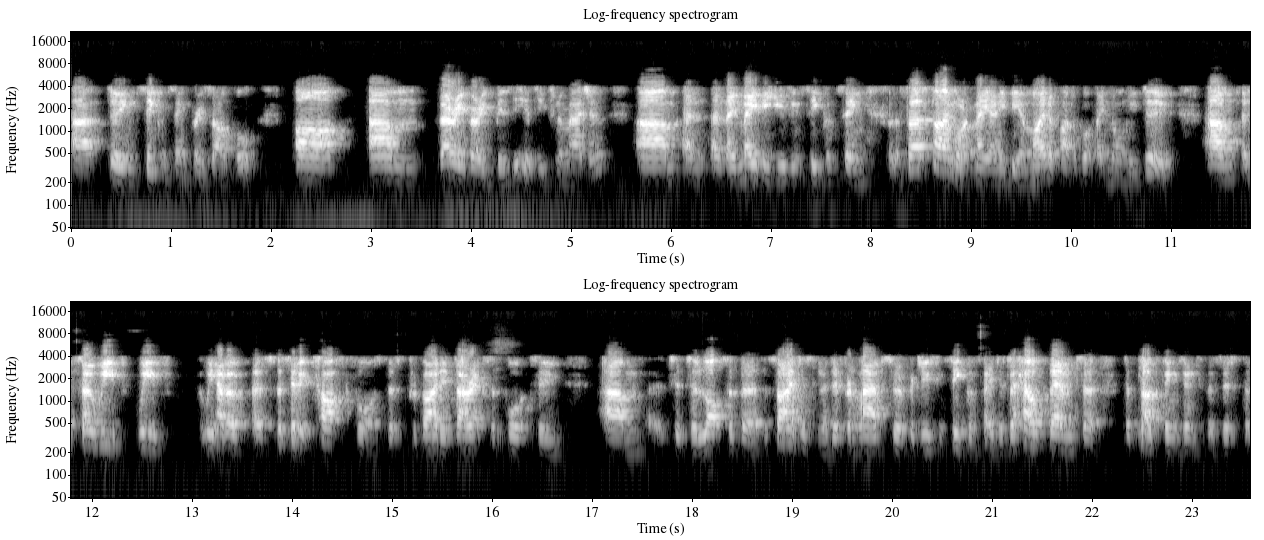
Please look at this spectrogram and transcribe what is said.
uh, doing sequencing, for example, are um, very, very busy, as you can imagine, um, and, and, they may be using sequencing for the first time, or it may only be a minor part of what they normally do. Um, and so we've we've we have a, a, specific task force that's provided direct support to um, to, to, lots of the, the, scientists in the different labs who are producing sequence data to help them to, to plug things into the system.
